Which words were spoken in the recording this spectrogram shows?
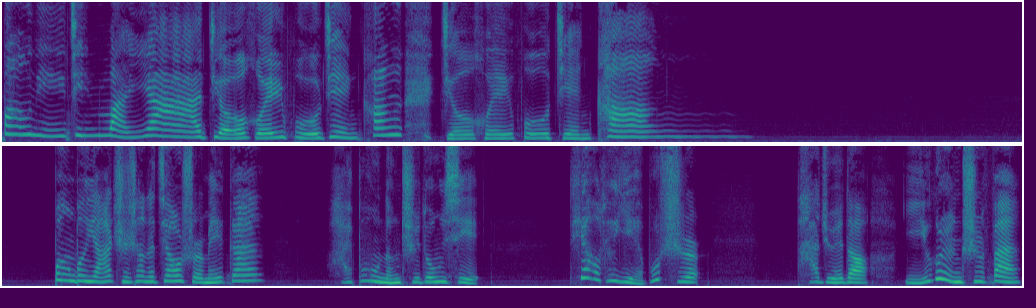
保你今晚呀就恢复健康，就恢复健康。蹦蹦牙齿上的胶水没干，还不能吃东西。跳跳也不吃，他觉得一个人吃饭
